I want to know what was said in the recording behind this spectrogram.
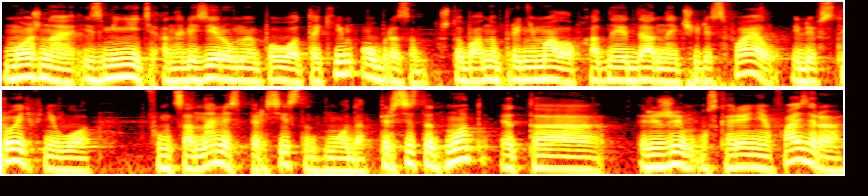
можно изменить анализируемое ПО таким образом, чтобы оно принимало входные данные через файл или встроить в него функциональность Persistent мода. Persistent мод — это режим ускорения фазера,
